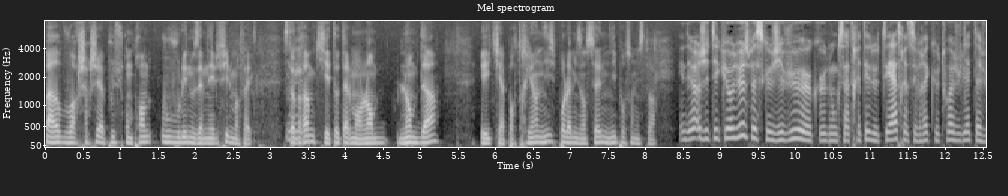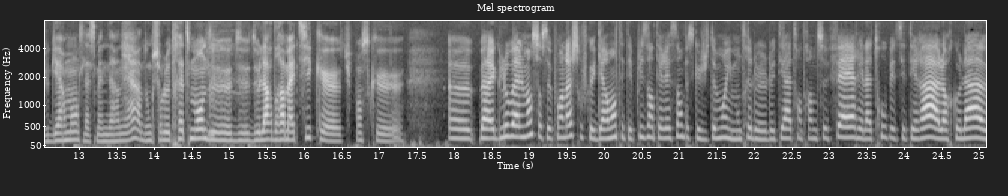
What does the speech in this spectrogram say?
pas avoir cherché à plus comprendre où voulait nous amener le film en fait. C'est un drame qui est totalement lam- lambda et qui apporte rien ni pour la mise en scène ni pour son histoire. Et d'ailleurs, j'étais curieuse parce que j'ai vu euh, que donc ça traitait de théâtre et c'est vrai que toi, Juliette, t'as vu Guermantes la semaine dernière. Donc sur le traitement de, de, de l'art dramatique, euh, tu penses que Euh, bah, globalement, sur ce point-là, je trouve que Guermantes était plus intéressant parce que justement, il montrait le, le théâtre en train de se faire et la troupe, etc. Alors que là, euh,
